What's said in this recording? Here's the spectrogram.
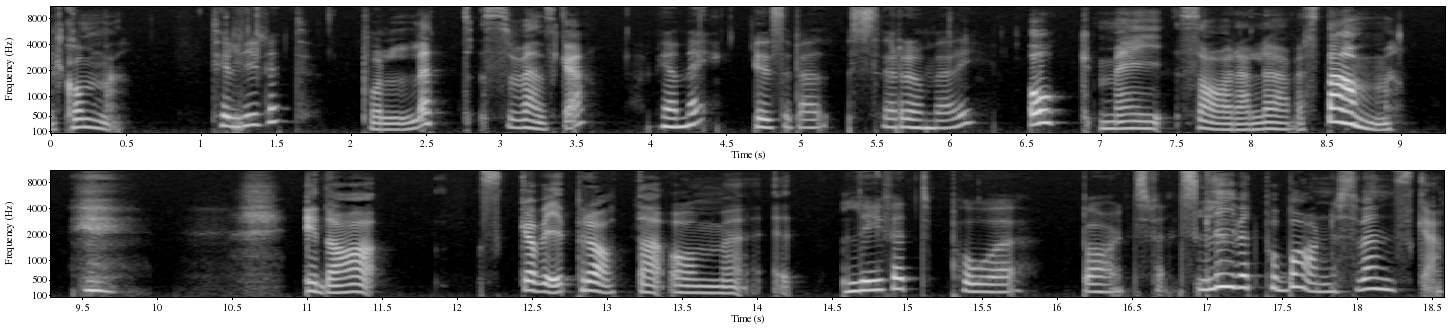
välkomna Till livet på lätt svenska med mig, Isabel Strömberg. och mig, Sara Lövestam. Idag ska vi prata om eh, Livet på barnsvenska. livet på barnsvenska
